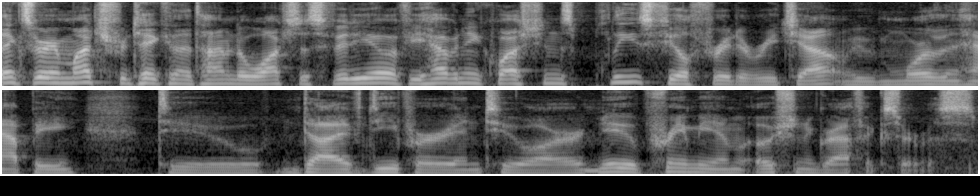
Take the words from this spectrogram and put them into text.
Thanks very much for taking the time to watch this video. If you have any questions, please feel free to reach out. We'd be more than happy to dive deeper into our new premium oceanographic service.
